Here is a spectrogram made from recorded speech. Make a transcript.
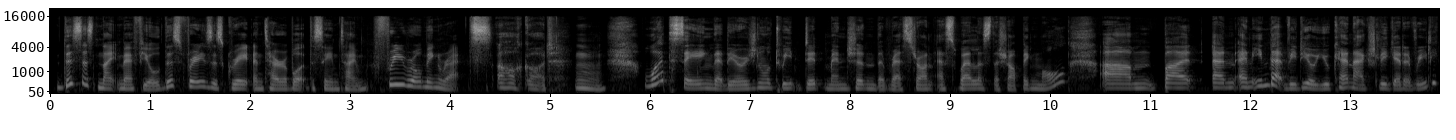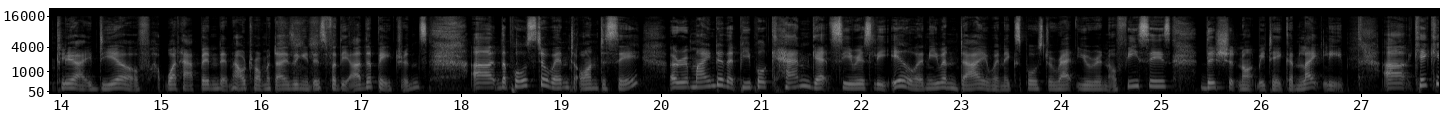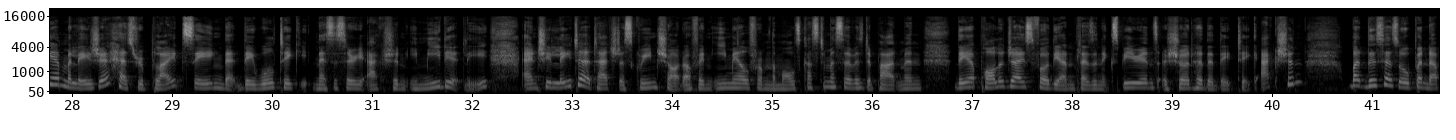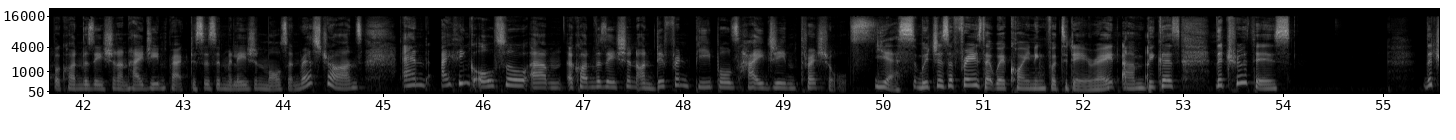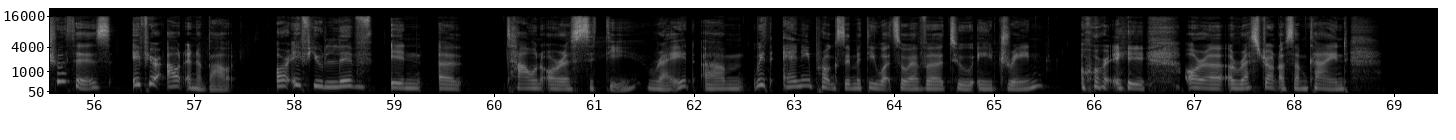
this is nightmare fuel. This phrase is great and terrible at the same time. Free roaming rats. Oh, God. Mm. Worth saying that the original tweet did mention the restaurant as well as the shopping mall. Um, but, and, and in that video, you can actually get a really clear idea of what happened and how traumatizing it is for the other patrons. Uh, the poster went on to say a reminder that people can get seriously ill and even die when exposed to rat urine or feces. This should not be taken lightly. Uh, KKM Malaysia has replied saying that they will will take necessary action immediately. And she later attached a screenshot of an email from the mall's customer service department. They apologized for the unpleasant experience, assured her that they'd take action. But this has opened up a conversation on hygiene practices in Malaysian malls and restaurants. And I think also um, a conversation on different people's hygiene thresholds. Yes, which is a phrase that we're coining for today, right? Um, because the truth is, the truth is, if you're out and about, or if you live in a town or a city, right? Um, with any proximity whatsoever to a drain or a or a, a, restaurant of some kind,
